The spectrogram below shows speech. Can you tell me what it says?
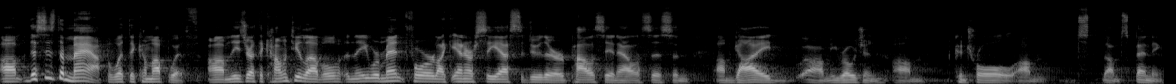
Um, this is the map of what they come up with. Um, these are at the county level, and they were meant for like NRCS to do their policy analysis and um, guide um, erosion um, control um, spending.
